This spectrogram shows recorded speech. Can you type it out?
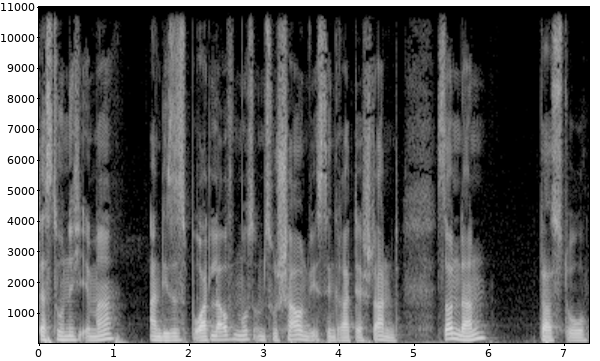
dass du nicht immer an dieses Board laufen musst, um zu schauen, wie ist denn gerade der Stand, sondern dass du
